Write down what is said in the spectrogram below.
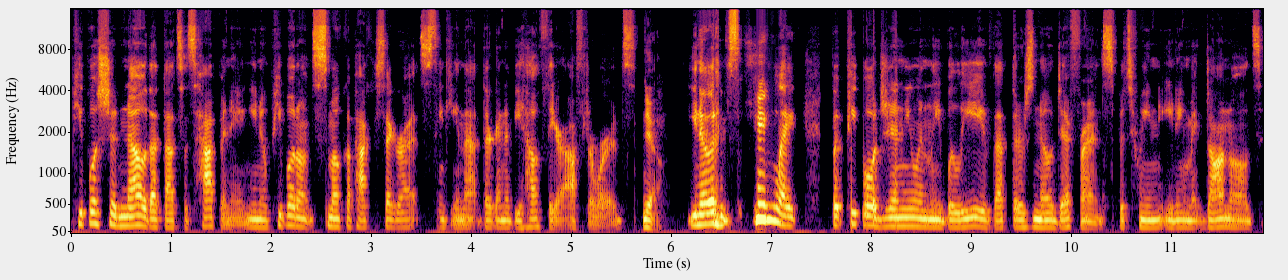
People should know that that's what's happening. You know, people don't smoke a pack of cigarettes thinking that they're going to be healthier afterwards. Yeah. You know what I'm saying? Like, but people genuinely believe that there's no difference between eating McDonald's,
